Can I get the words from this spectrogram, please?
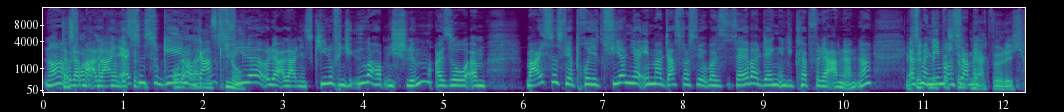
Ne? Oder mal allein essen zu gehen und ganz viele oder allein ins Kino finde ich überhaupt nicht schlimm. Also ähm, meistens wir projizieren ja immer das, was wir über uns selber denken, in die Köpfe der anderen. Ne? erstmal nehmen wir uns damit merkwürdig.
